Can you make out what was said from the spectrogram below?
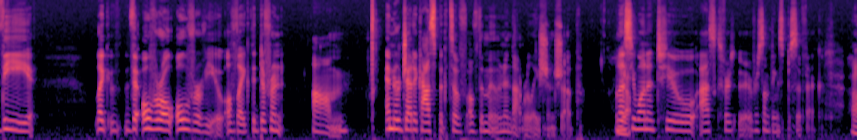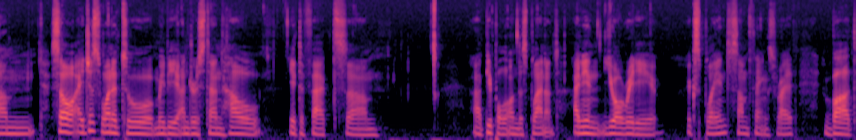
the like the overall overview of like the different um energetic aspects of of the moon and that relationship. Unless Yeah. you wanted to ask for for something specific. Um, so I just wanted to maybe understand how it affects um, uh, people on this planet. I mean, you already explained some things, right? But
